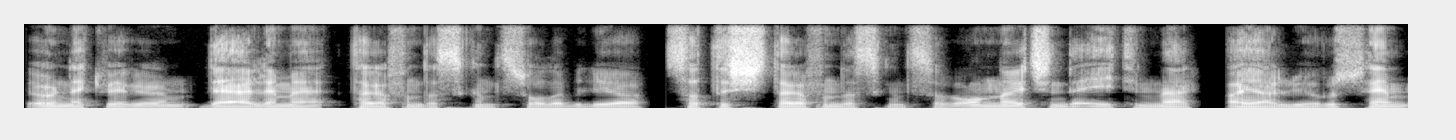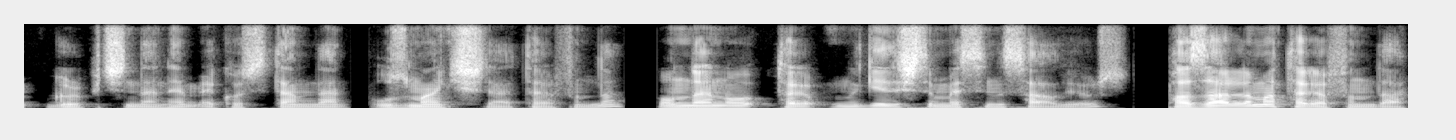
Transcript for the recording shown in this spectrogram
örnek veriyorum değerleme tarafında sıkıntısı olabiliyor. Satış tarafında sıkıntısı olabiliyor. Onlar için de eğitimler ayarlıyoruz. Hem grup içinden hem ekosistemden uzman kişiler tarafından. Onların o tarafını geliştirmesini sağlıyoruz. Pazarlama tarafında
